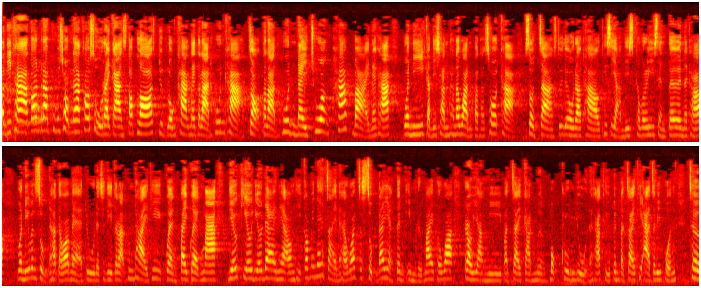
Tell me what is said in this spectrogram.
วัสดีค่ะ ต้อนรับคุณผู้ชมนะคะเข้าสู่รายการ Stop Loss หยุดหลงทางในตลาดหุ้นค่ะ เจาะตลาดหุ้นในช่วงภาคบ่ายนะคะ วันนี้กับดิฉันธนวันปันโชตค่ะ สดจากสตูดิโอดาวทาวที่สยาม Discovery Center นะคะ วันนี้วันศุกร์นะคะแต่ว่าแหมดูดัชนีตลาดหุ้นไทยที่แกว่งไปแกว่งมาเดี๋ยวเขียวเดี๋ยวแดงเนี่ยบางทีก็ไม่แน่ใจนะคะว่าจะสุกได้อย่างเต็มอิ่มหรือไม่ เพราะว่าเรายังมีปัจจัยการเมืองปกคลุมอยู่นะคะถือเป็นปัจจัยที่อาจจะมีผลเชิง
